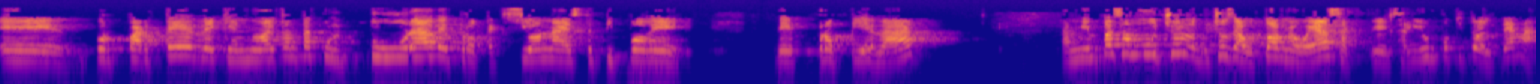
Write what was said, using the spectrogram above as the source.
Eh, por parte de que no hay tanta cultura de protección a este tipo de, de propiedad. También pasa mucho en los derechos de autor, me voy a salir un poquito del tema.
